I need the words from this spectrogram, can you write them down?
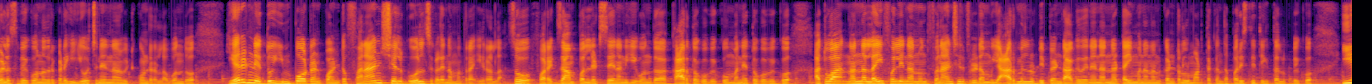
ಬೆಳೆಸಬೇಕು ಅನ್ನೋದ್ರ ಕಡೆಗೆ ಯೋಚನೆಯನ್ನು ನಾವು ಇಟ್ಕೊಂಡಿರಲ್ಲ. ಒಂದು. ಎರಡನೇದು ಇಂಪಾರ್ಟೆಂಟ್ ಪಾಯಿಂಟ್ ಫೈನಾನ್ಷಿಯಲ್ ಗೋಲ್ಸ್ಗಳೇ ನಮ್ಮ ಹತ್ರ ಇರಲ್ಲ. ಸೊ ಫಾರ್ ಎಕ್ಸಾಂಪಲ್ ಲೆಟ್ಸೆ ನನಗೆ ಒಂದು ಕಾರ್ ತಗೋಬೇಕು, ಮನೆ ತಗೋಬೇಕು, ಅಥವಾ ನನ್ನ ಲೈಫಲ್ಲಿ ನಾನೊಂದು ಫೈನಾನ್ಷಿಯಲ್ ಫ್ರೀಡಮ್ ಯಾರ ಮೇಲೂ ಡಿಪೆಂಡ್ ಆಗದೇನೆ ನನ್ನ ಟೈಮನ್ನು ನಾನು ಕಂಟ್ರೋಲ್ ಮಾಡ್ತಕ್ಕಂಥ ಪರಿಸ್ಥಿತಿಗೆ ತಲುಪಬೇಕು. ಈ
